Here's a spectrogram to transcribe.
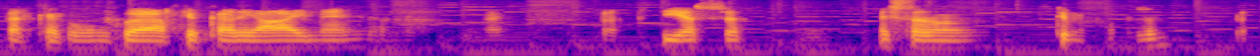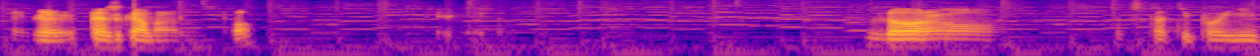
perché comunque a fioccare Jaime per Diaz è stata un'ottima cosa per, per sgravare un po'. Loro sono stati poi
